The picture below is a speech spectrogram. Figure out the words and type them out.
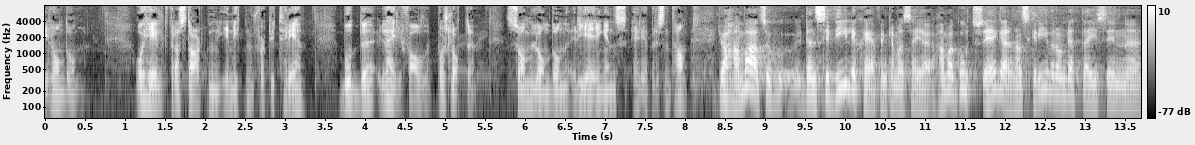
i London. Og helt fra starten i 1943 bodde Leirfall på slottet, som London-regjeringens representant. Ja, Han var altså den sivile sjefen, kan man si. Han var godseieren. Han skriver om dette i sin uh,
